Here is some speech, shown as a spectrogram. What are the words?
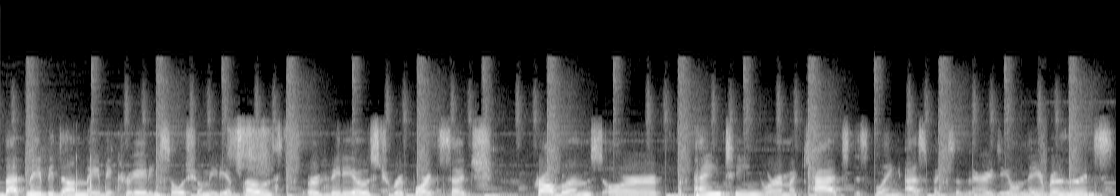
that may be done maybe creating social media posts or videos to report such problems, or a painting or a maquette displaying aspects of their ideal neighborhoods.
